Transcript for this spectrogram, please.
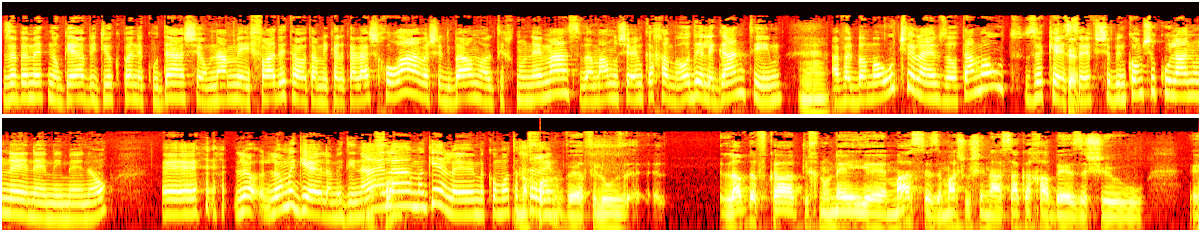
זה באמת נוגע בדיוק בנקודה שאומנם הפרדת אותה מכלכלה שחורה, אבל שדיברנו על תכנוני מס ואמרנו שהם ככה מאוד אלגנטיים, Mm-hmm. אבל במהות שלהם זה אותה מהות, זה כסף כן. שבמקום שכולנו נהנה ממנו, אה, לא, לא מגיע אל המדינה, נכון. אלא מגיע למקומות אחרים. נכון, ואפילו לאו דווקא תכנוני אה, מס, זה משהו שנעשה ככה באיזשהו אה,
